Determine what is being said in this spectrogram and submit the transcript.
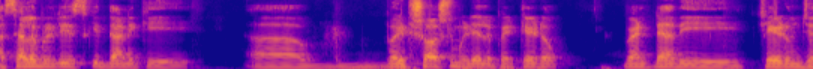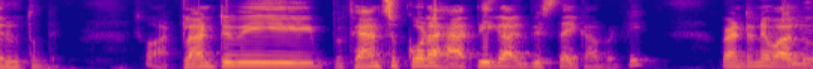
సెలబ్రిటీస్కి దానికి బయట సోషల్ మీడియాలో పెట్టేయడం వెంటనే అది చేయడం జరుగుతుంది. సో అట్లాంటివి ఫ్యాన్స్కి కూడా హ్యాపీగా అనిపిస్తాయి కాబట్టి వెంటనే వాళ్ళు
